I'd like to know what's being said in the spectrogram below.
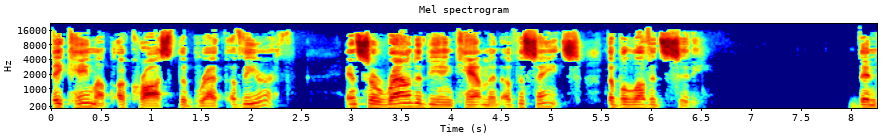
They came up across the breadth of the earth and surrounded the encampment of the saints, the beloved city. Then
